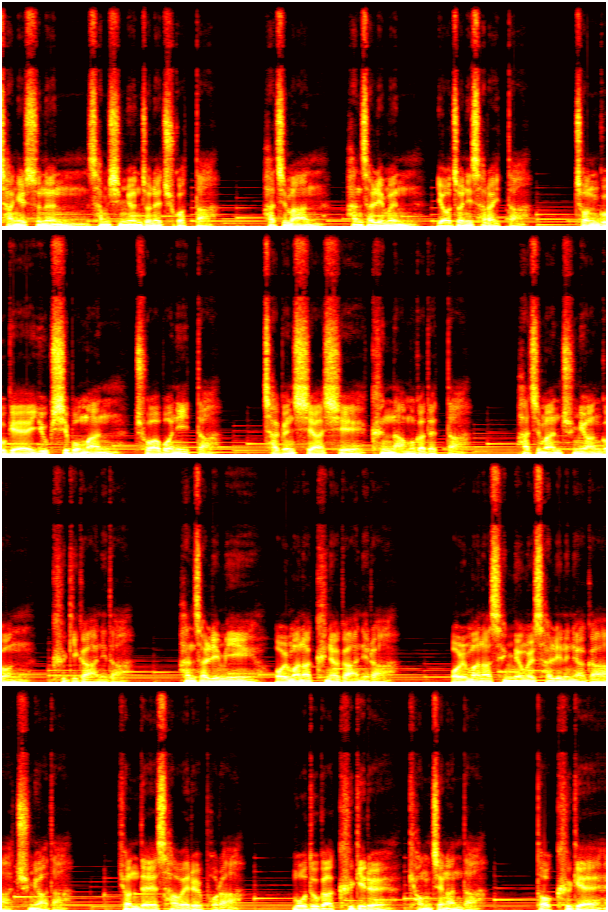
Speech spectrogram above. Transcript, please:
장일수는 30년 전에 죽었다. 하지만 한살림은 여전히 살아있다. 전국에 65만 조합원이 있다. 작은 씨앗이 큰 나무가 됐다. 하지만 중요한 건 크기가 아니다. 한 살림이 얼마나 크냐가 아니라 얼마나 생명을 살리느냐가 중요하다. 현대 사회를 보라. 모두가 크기를 경쟁한다. 더 크게,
